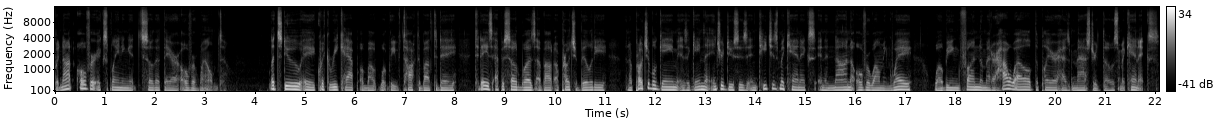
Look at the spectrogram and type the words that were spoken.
but not over explaining it so that they are overwhelmed. Let's do a quick recap about what we've talked about today. Today's episode was about approachability. An approachable game is a game that introduces and teaches mechanics in a non overwhelming way while being fun no matter how well the player has mastered those mechanics.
